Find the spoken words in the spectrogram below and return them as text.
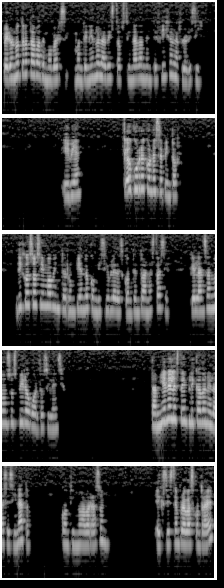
pero no trataba de moverse, manteniendo la vista obstinadamente fija en la florecilla. ¿Y bien? ¿Qué ocurre con ese pintor? dijo Sosimov interrumpiendo con visible descontento a Anastasia, que lanzando un suspiro guardó silencio. También él está implicado en el asesinato, continuaba Razón. ¿Existen pruebas contra él?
